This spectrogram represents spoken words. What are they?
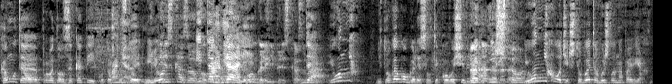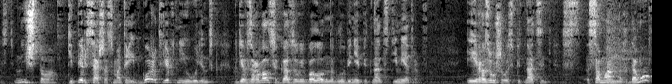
кому-то продал за копейку то, Понятно. что стоит Не миллион и так далее. Гоголя не пересказывай. Да, и он не, не только Гоголя, Салтыкова, Щедрина. Да, да, да, И да, что? И он не хочет, чтобы это вышло на поверхность. И что? Теперь, Саша, смотри, в город Верхнеудинск, где взорвался газовый баллон на глубине 15 метров и разрушилось 15 с- саманных домов,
